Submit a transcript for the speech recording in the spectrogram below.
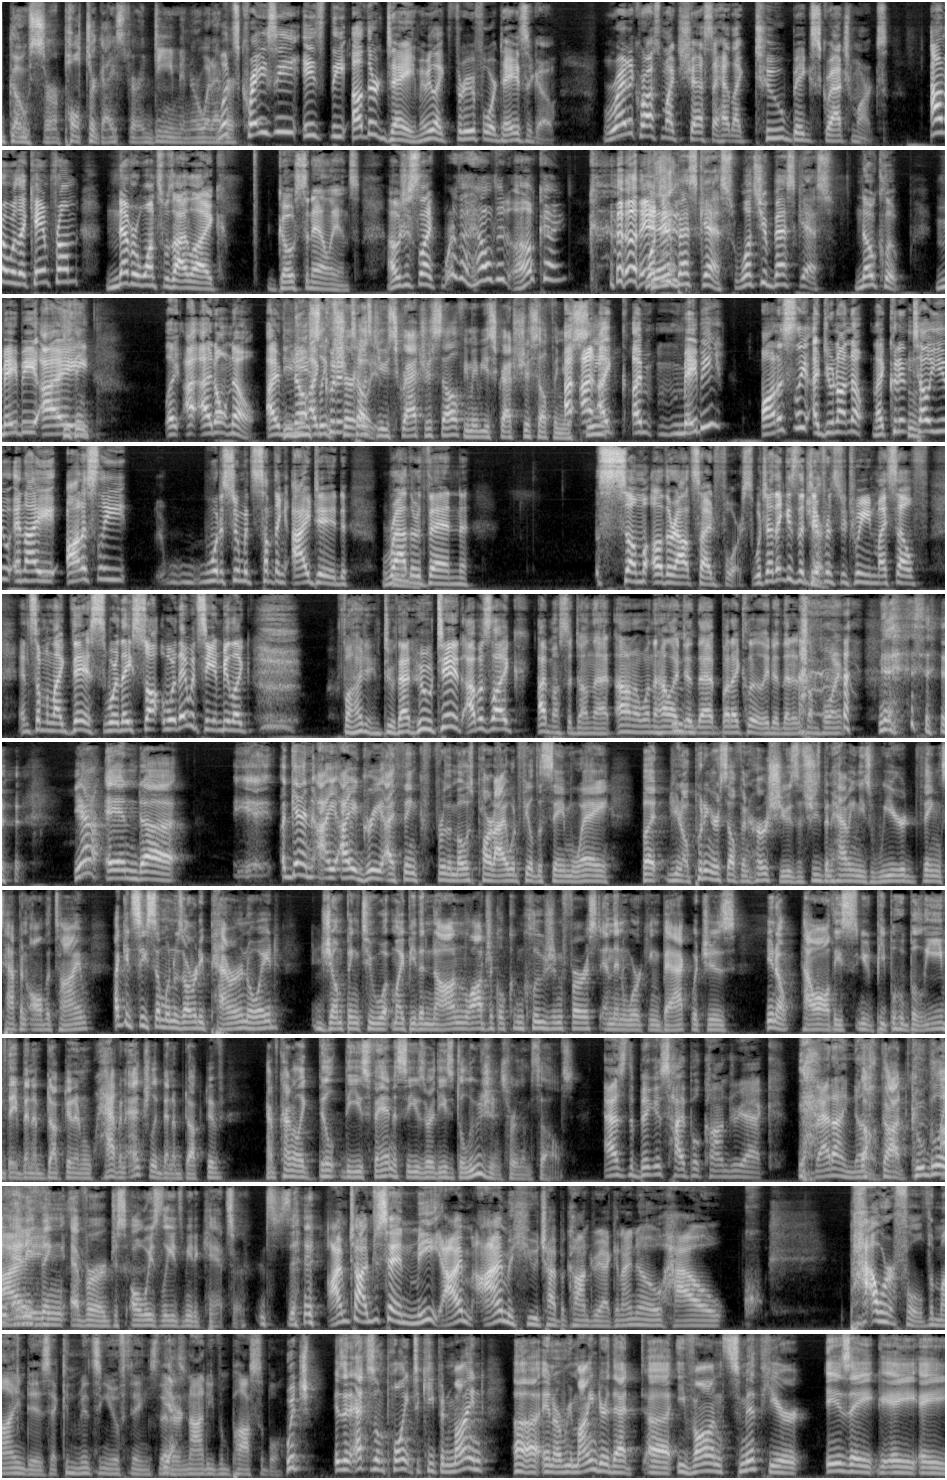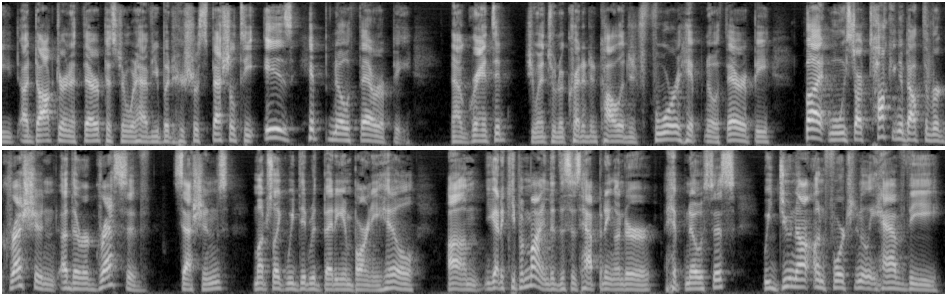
ghosts or a poltergeist or a demon or whatever. What's crazy is the other day, maybe like three or four days ago, right across my chest, I had like two big scratch marks. I don't know where they came from. Never once was I like ghosts and aliens. I was just like, where the hell did? Okay, What's your best guess? What's your best guess? no clue. Maybe I think- like I, I don't know. I do you, no, do you I sleep couldn't shirtless? tell Do you. you scratch yourself? You maybe you scratched yourself in your sleep. I, I, I, maybe honestly, I do not know, and I couldn't Hmm. tell you. And I honestly would assume it's something I did rather Hmm. than some other outside force, which I think is the Sure. difference between myself and someone like this, where they saw, where they would see and be like. If I didn't do that, who did? I was like, I must have done that. I don't know when the hell I did that, but I clearly did that at some point. yeah, and uh, again, I, I agree. I think for the most part, I would feel the same way. But you know, putting herself in her shoes, if she's been having these weird things happen all the time, I could see someone who's already paranoid jumping to what might be the non-logical conclusion first, and then working back, which is you know how all these you know, people who believe they've been abducted and haven't actually been abducted have kind of like built these fantasies or these delusions for themselves. As the biggest hypochondriac that I know, Oh God, googling I- anything ever just always leads me to cancer. I'm t- I'm just saying me. I'm I'm a huge hypochondriac, and I know how powerful the mind is at convincing you of things that Yes. are not even possible. Which is an excellent point to keep in mind, uh, and a reminder that uh, Yvonne Smith here is a, a a a doctor and a therapist and what have you, but her, specialty is hypnotherapy. Now, granted, she went to an accredited college for hypnotherapy, but when we start talking about the regression, uh, the regressive sessions, much like we did with Betty and Barney Hill, um, you got to keep in mind that this is happening under hypnosis. We do not, unfortunately, have the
